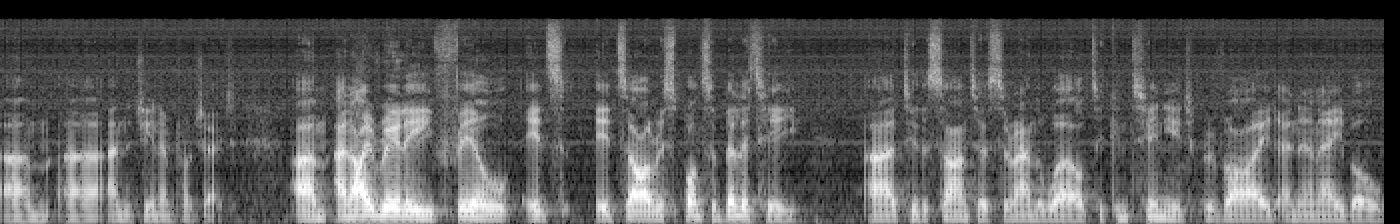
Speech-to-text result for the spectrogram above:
um, uh, and the Genome Project. Um, and I really feel it's, it's our responsibility uh, to the scientists around the world to continue to provide and enable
